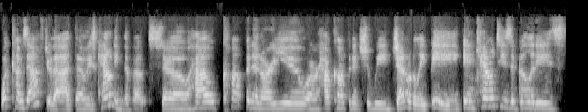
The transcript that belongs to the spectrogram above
What comes after that, though, is counting the votes. So, how confident are you, or how confident should we generally be in counties' abilities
